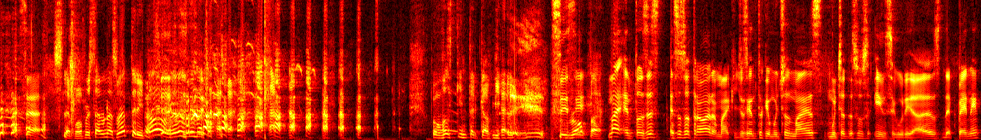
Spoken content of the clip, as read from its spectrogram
O sea, Le puedo prestar una suéter y todo. Podemos que intercambiar sí, ropa. sí. Mae, entonces, eso es otra vara, mae, que yo siento que muchos maes, muchas de sus inseguridades de pene,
